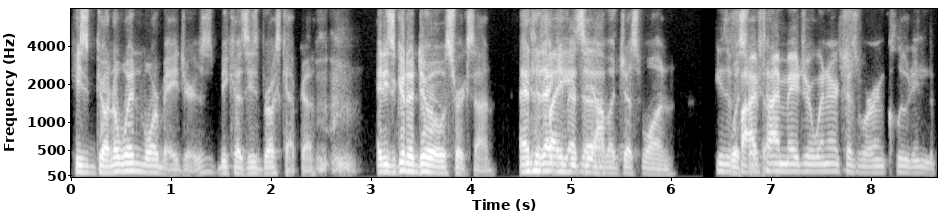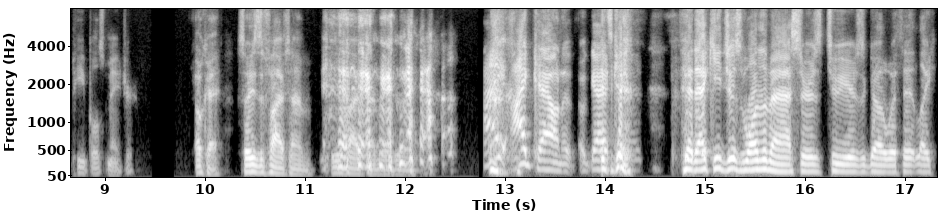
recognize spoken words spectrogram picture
He's gonna win more majors because he's Brooks Koepka, and he's gonna do it with Srixon. And He's Hideki fi- he's a- Matsuyama just won. He's a five-time major winner because we're including the People's Major. Okay, so he's a five time. He's a five time. major. I I count it. Okay. It's good. Hideki just won the Masters two years ago with it. Like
